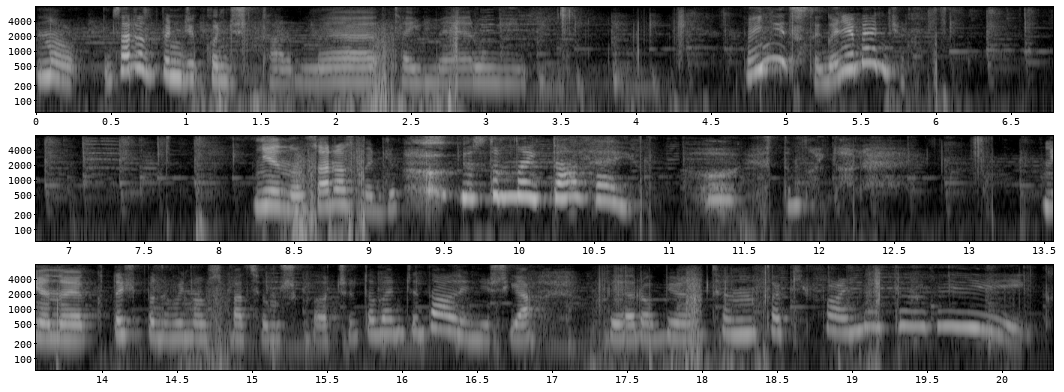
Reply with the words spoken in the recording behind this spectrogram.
No, zaraz będzie koniec timeru i... Tego nie będzie. Nie no, zaraz będzie. Jestem najdalej! Jestem najdalej. Nie no, jak ktoś podwójną spacją skoczy, to będzie dalej niż ja. Bo ja robię ten taki fajny trik.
